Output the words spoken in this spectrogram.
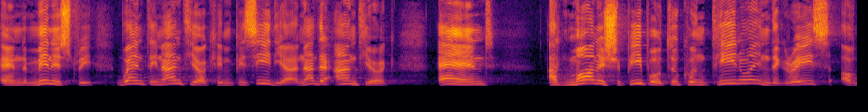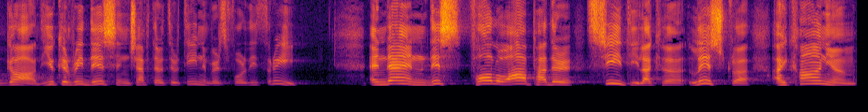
and ministry, went in Antioch in Pisidia, another Antioch, and admonish people to continue in the grace of God. You can read this in chapter 13, verse 43. And then this follow up other city like uh, Lystra, Iconium,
